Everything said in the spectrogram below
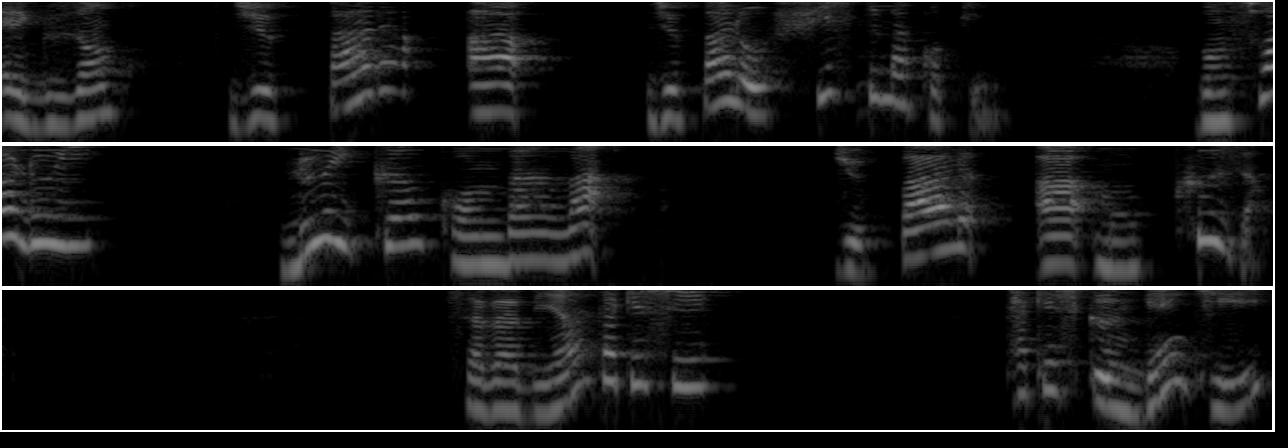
Exemple, je parle à, je parle au fils de ma copine. Bonsoir Louis. Louis-kun, konbanwa. Je parle à mon cousin. Ça va bien, Takeshi? Takeshi-kun, genki?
